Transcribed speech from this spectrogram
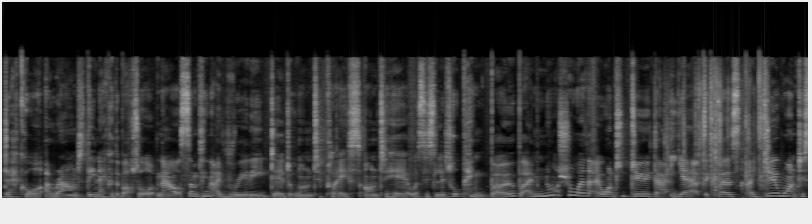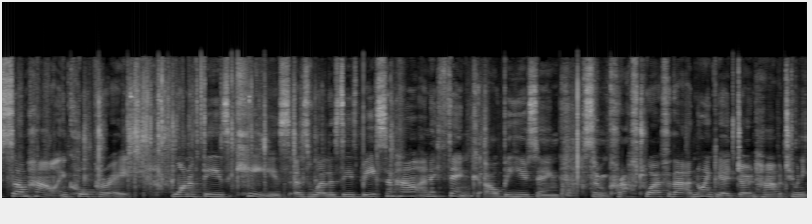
decor around the neck of the bottle. Now, something that I really did want to place onto here was this little pink bow, but I'm not sure whether I want to do that yet because I do want to somehow incorporate one of these keys as well as these beads somehow, and I think I'll be using some craft wire for that. Annoyingly, I don't have too many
